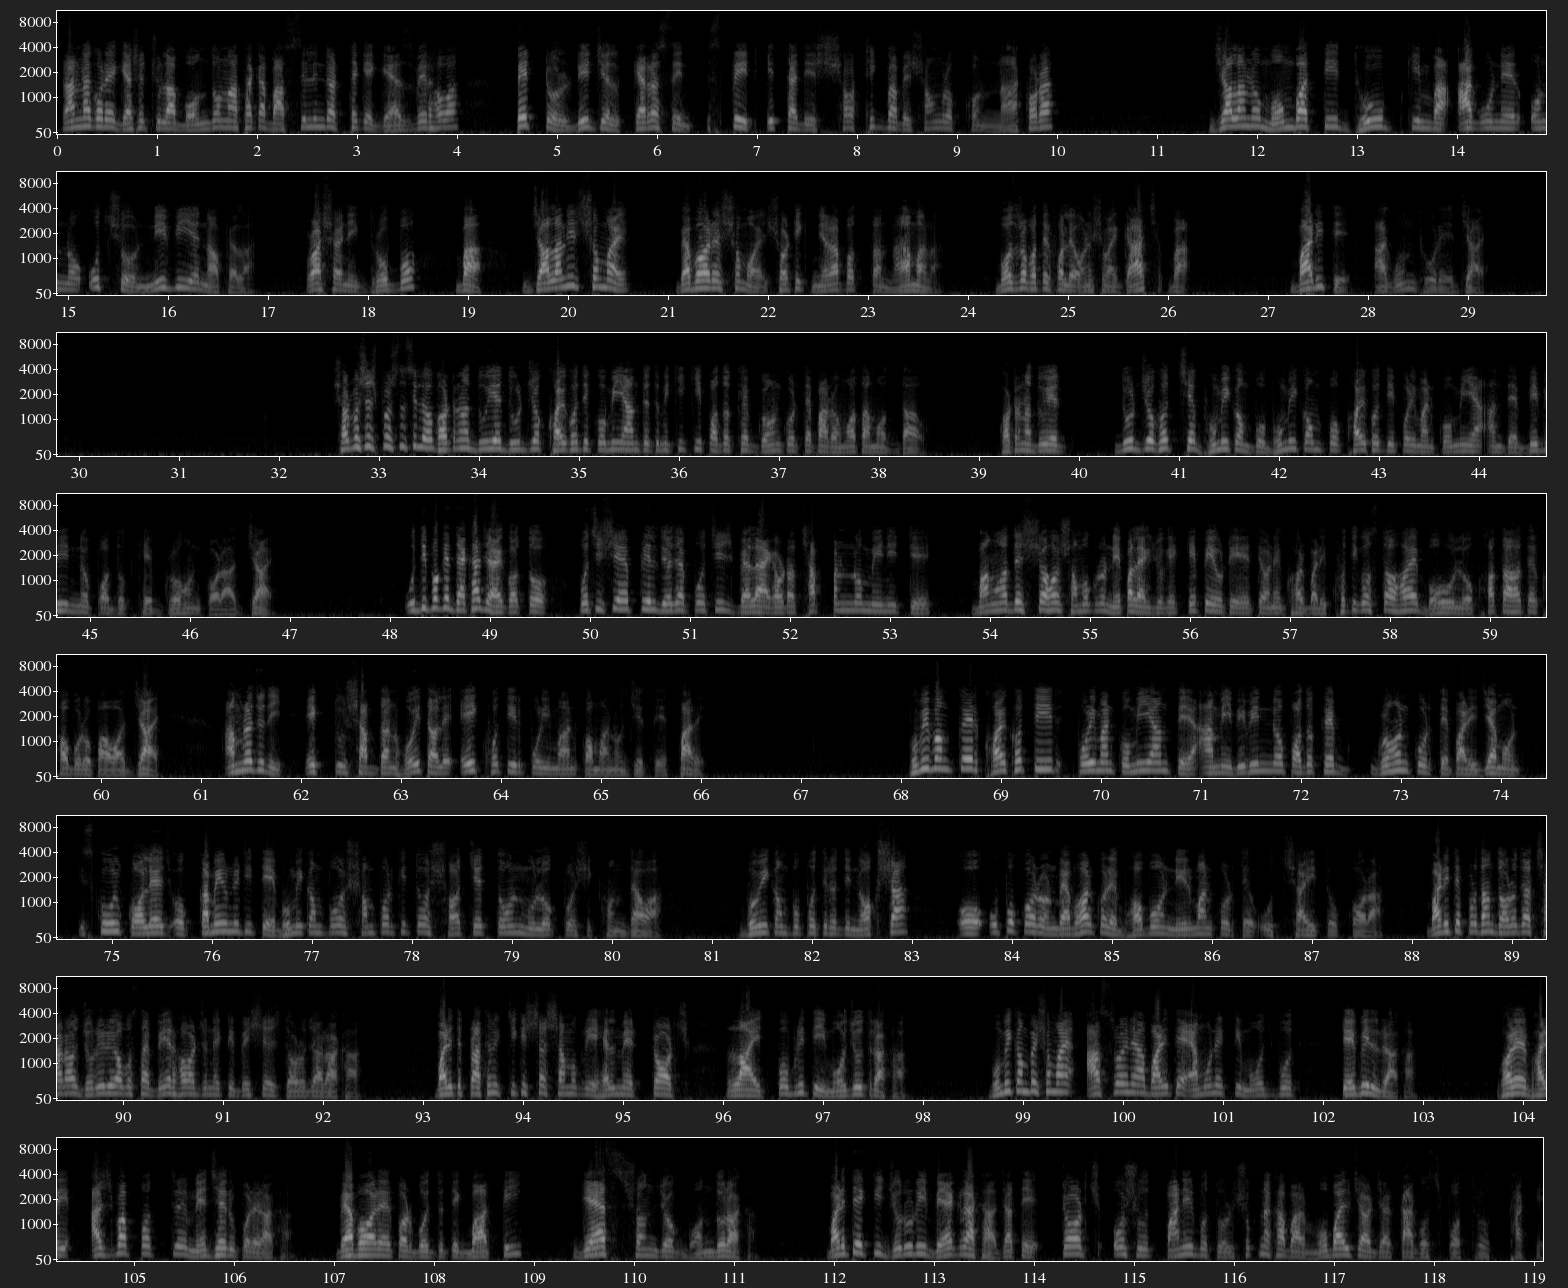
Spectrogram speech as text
রান্নাঘরে গ্যাসের চুলা বন্ধ না থাকা বা সিলিন্ডার থেকে গ্যাস বের হওয়া। পেট্রোল, ডিজেল, কেরোসিন, স্পিড ইত্যাদি সঠিকভাবে সংরক্ষণ না করা, জ্বালানো মোমবাতি, ধূপ কিংবা আগুনের অন্য উৎস নিভিয়ে না ফেলা, রাসায়নিক দ্রব্য বা জ্বালানির সময়, ব্যবহারের সময় সঠিক নিরাপত্তা না মানা। বজ্রপাতের ফলে অনেক সময় গাছ বা বাড়িতে আগুন ধরে যায়। সর্বশেষ প্রশ্ন ছিল, ঘটনা দুইয়ে দুর্যোগ ক্ষয়ক্ষতি কমিয়ে আনতে তুমি কি কি পদক্ষেপ গ্রহণ করতে পারো? মতামত দাও। ঘটনা দুইয়ের দুর্যোগ হচ্ছে ভূমিকম্প। ভূমিকম্প ক্ষয়ক্ষতির পরিমাণ কমিয়ে আনতে বিভিন্ন পদক্ষেপ গ্রহণ করা যায়। উদ্দীপকে দেখা যায়, গত পঁচিশে এপ্রিল দুই হাজার পঁচিশ বেলা এগারোটা ছাপ্পান্ন মিনিটে বাংলাদেশ সহ সমগ্র নেপাল একযোগে কেঁপে ওঠে। এতে অনেক ঘরবাড়ি ক্ষতিগ্রস্ত হয়, বহু লোক হতাহতের খবরও পাওয়া যায়। আমরা যদি একটু সাবধান হই, তাহলে এই ক্ষতির পরিমাণ কমানো যেতে পারে। ভূমিকম্পের ক্ষয়ক্ষতির পরিমাণ কমিয়ে আনতে আমি বিভিন্ন পদক্ষেপ গ্রহণ করতে পারি, যেমন স্কুল, কলেজ ও কমিউনিটিতে ভূমিকম্প সম্পর্কিত সচেতনমূলক প্রশিক্ষণ দেওয়া, ভূমিকম্প প্রতিরোধী নকশা ও উপকরণ ব্যবহার করে ভবন নির্মাণ করতে উৎসাহিত করা। বাড়িতে প্রধান দরজা ছাড়াও জরুরি অবস্থায় বের হওয়ার জন্য একটি বিশেষ দরজা রাখা। বাড়িতে প্রাথমিক চিকিৎসার সামগ্রী, হেলমেট, টর্চ, লাইট, প্রভৃতি মজুত রাখা। ভূমিকম্পের সময় আশ্রয় নেওয়া বাড়িতে এমন একটি মজবুত টেবিল রাখা। ঘরের ভারী আসবাবপত্র মেঝের উপরে রাখা। ব্যবহারের পর বৈদ্যুতিক বাতি, গ্যাস সংযোগ বন্ধ রাখা। বাড়িতে একটি জরুরি ব্যাগ রাখা যাতে টর্চ ওষুধ পানির বোতল শুকনা খাবার মোবাইল চার্জার কাগজপত্র থাকে।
